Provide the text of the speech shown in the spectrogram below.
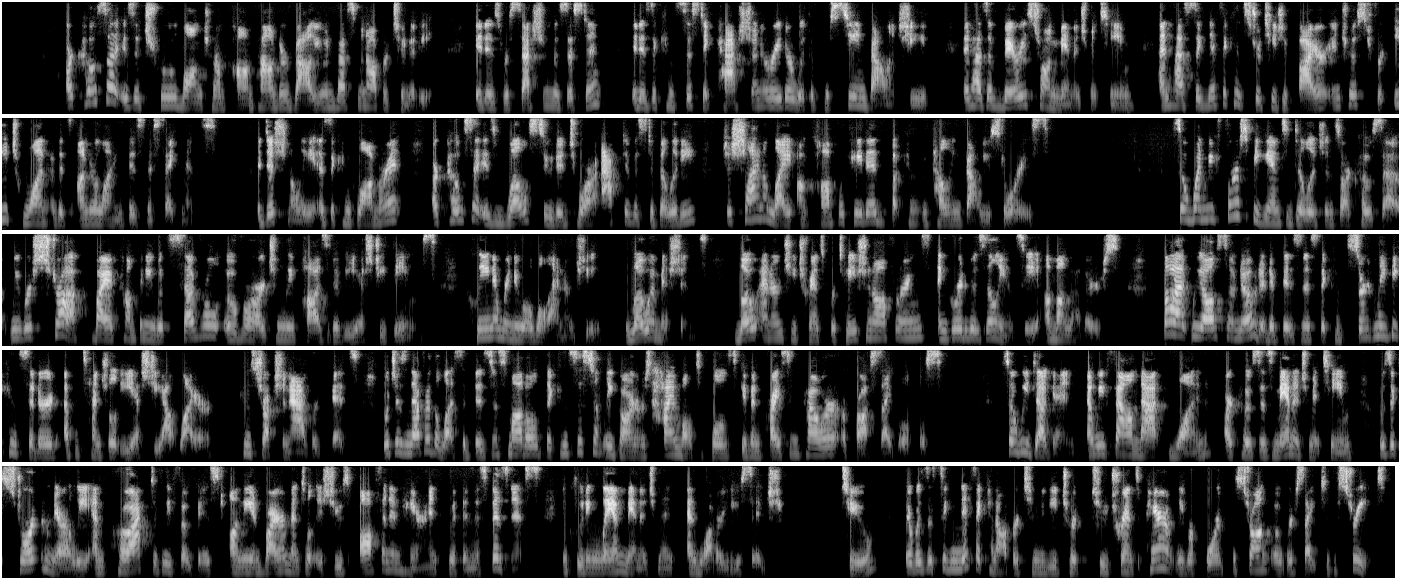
Arcosa is a true long term compounder value investment opportunity. It is recession resistant. It is a consistent cash generator with a pristine balance sheet. It has a very strong management team and has significant strategic buyer interest for each one of its underlying business segments. Additionally, as a conglomerate, Arcosa is well suited to our activist ability to shine a light on complicated but compelling value stories. So, when we first began to diligence Arcosa, we were struck by a company with several overarchingly positive ESG themes clean and renewable energy, low emissions, low energy transportation offerings, and grid resiliency, among others. But we also noted a business that could certainly be considered a potential ESG outlier construction aggregates, which is nevertheless a business model that consistently garners high multiples given pricing power across cycles. So we dug in and we found that one, Arcosa's management team was extraordinarily and proactively focused on the environmental issues often inherent within this business, including land management and water usage. Two, there was a significant opportunity to, to transparently report the strong oversight to the street.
